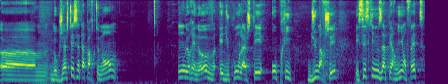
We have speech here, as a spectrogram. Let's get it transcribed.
euh, j'ai acheté cet appartement, on le rénove et du coup on l'a acheté au prix du marché. Et c'est ce qui nous a permis en fait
